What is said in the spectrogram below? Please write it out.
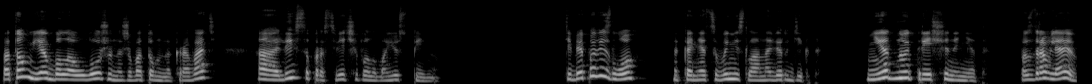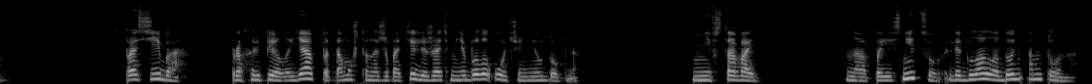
Потом я была уложена животом на кровать, а Алиса просвечивала мою спину. «Тебе повезло», — наконец вынесла она вердикт. «Ни одной трещины нет. Поздравляю». «Спасибо», — прохрипела я, потому что на животе лежать мне было очень неудобно. «Не вставай». На поясницу легла ладонь Антона.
